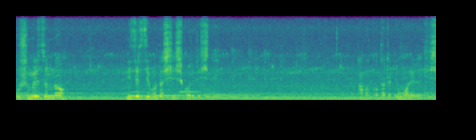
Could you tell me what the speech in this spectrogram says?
কুসুমের জন্য নিজের জীবনটা শেষ করে দিস না। আমার কথাটা একটু মনে রাখিস।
